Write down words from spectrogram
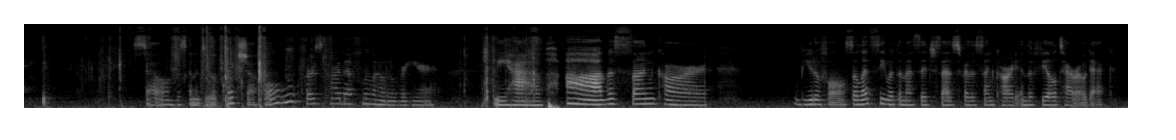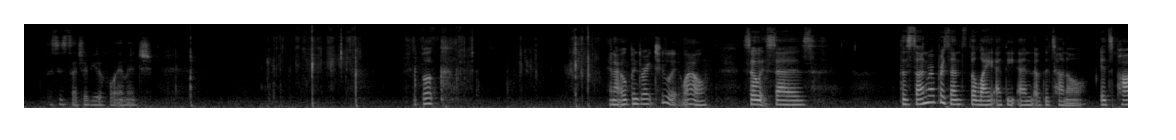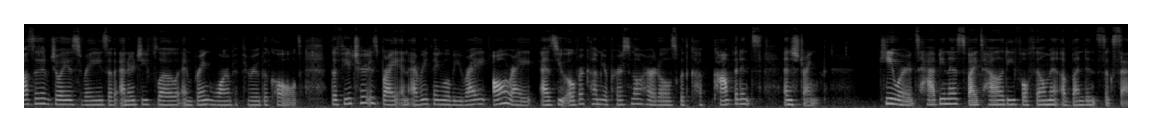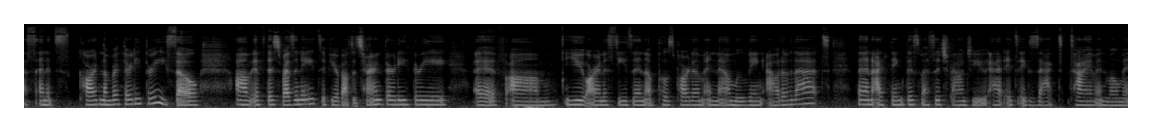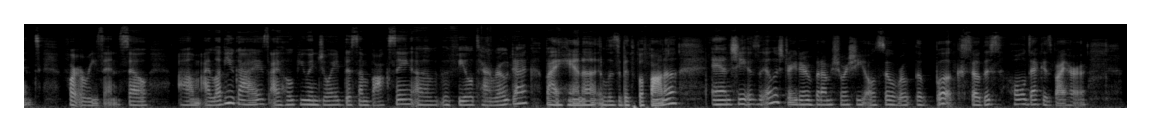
So I'm just gonna do a quick shuffle. Ooh, first card that flew out over here. We have, ah, the sun card. Beautiful. So let's see what the message says for the sun card in the Field Tarot deck. This is such a beautiful image. The book. And I opened right to it. Wow. So it says, the sun represents the light at the end of the tunnel. Its positive, joyous rays of energy flow and bring warmth through the cold. The future is bright and everything will be right, all right, as you overcome your personal hurdles with confidence and strength. Keywords happiness, vitality, fulfillment, abundance, success. And it's card number 33. So um, if this resonates, if you're about to turn 33, if um, you are in a season of postpartum and now moving out of that, then I think this message found you at its exact time and moment for a reason. So um, I love you guys. I hope you enjoyed this unboxing of the Field Tarot deck by Hannah Elizabeth Fofana. And she is the illustrator, but I'm sure she also wrote the book. So this whole deck is by her.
